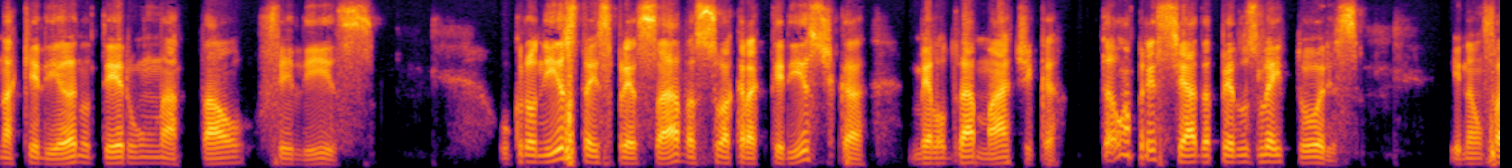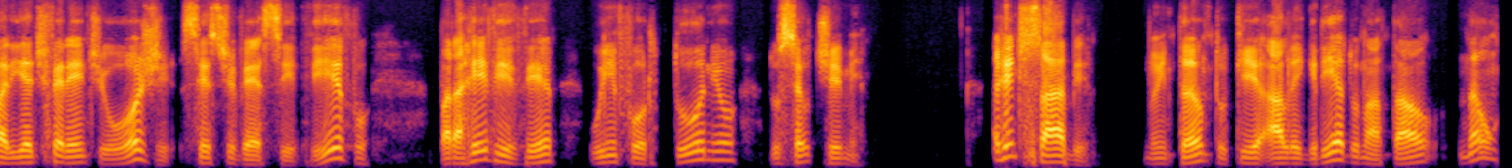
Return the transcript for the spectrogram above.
naquele ano ter um Natal feliz. O cronista expressava sua característica melodramática, tão apreciada pelos leitores, e não faria diferente hoje se estivesse vivo para reviver o infortúnio do seu time. A gente sabe, no entanto, que a alegria do Natal não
